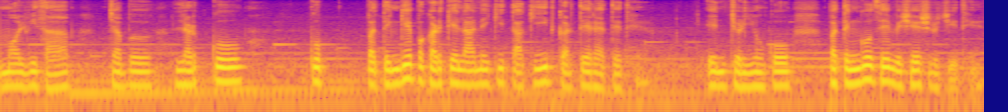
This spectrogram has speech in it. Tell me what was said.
मौलवी साहब जब लड़कों को पतंगे पकड़ के लाने की ताकीद करते रहते थे इन चिड़ियों को पतंगों से विशेष रुचि थी।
